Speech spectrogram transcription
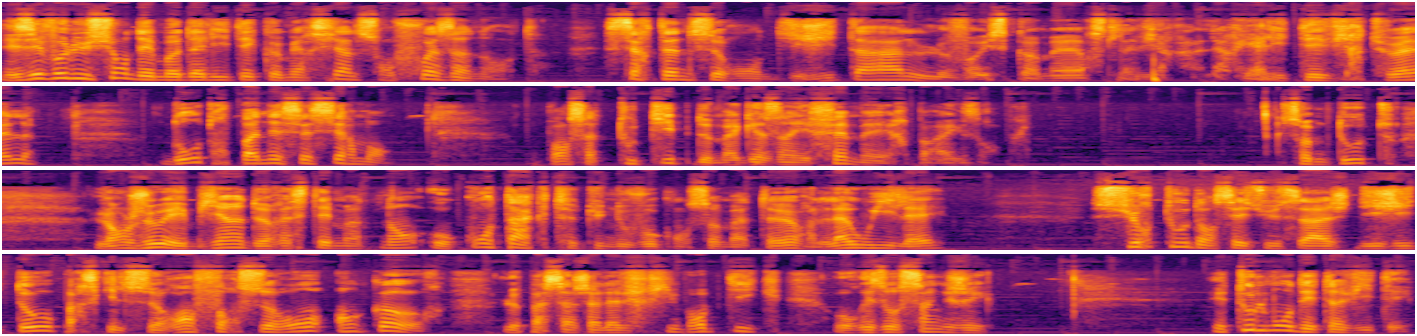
Les évolutions des modalités commerciales sont foisonnantes. Certaines seront digitales, le voice commerce, la, la réalité virtuelle, d'autres pas nécessairement. On pense à tout type de magasins éphémères, par exemple. Somme toute, l'enjeu est bien de rester maintenant au contact du nouveau consommateur, là où il est, surtout dans ses usages digitaux, parce qu'ils se renforceront encore, le passage à la fibre optique, au réseau 5G. Et tout le monde est invité,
